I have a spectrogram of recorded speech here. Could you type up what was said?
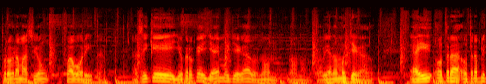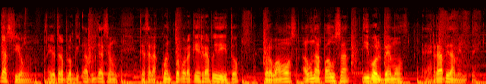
programación favorita. Así que yo creo que ya hemos llegado. No, no, no, no, todavía no hemos llegado. Hay otra, otra aplicación, hay otra aplicación que se las cuento por aquí rapidito, pero vamos a una pausa y volvemos rápidamente.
